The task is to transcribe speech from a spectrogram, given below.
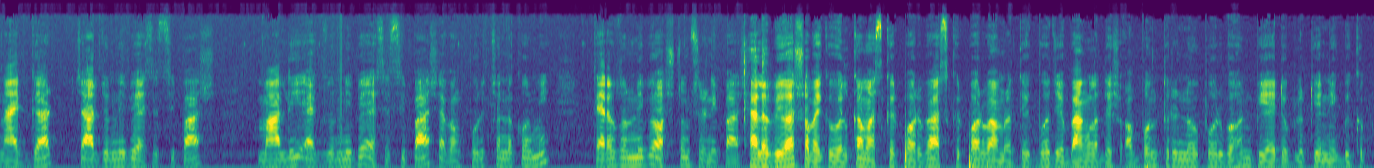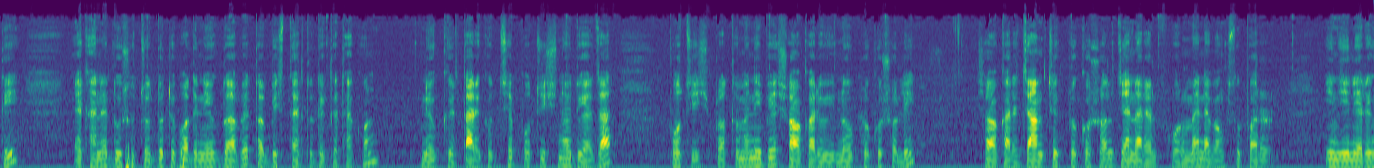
নাইট গার্ড চারজন নিবে এসএসসি পাস মালি একজন নিবে এসএসসি পাস এবং পরিচ্ছন্ন কর্মী তেরো জন নিবে, অষ্টম শ্রেণি পাস। হ্যালো বিভার সবাইকে ওয়েলকাম আজকের পর্বে আজকের পর্বে আমরা দেখব যে বাংলাদেশ অভ্যন্তরীণ নৌ পরিবহন বিআইডব্লিউটি এর নিয়োগ বিজ্ঞপ্তি। এখানে দুশো চোদ্দোটি পদে নিয়োগ দেওয়া হবে, তো বিস্তারিত দেখতে থাকুন। নিয়োগের তারিখ হচ্ছে পঁচিশ নয় দুই হাজার পঁচিশ। প্রথমে নিবে সহকারী নৌ প্রকৌশলী, সহকারী যান্ত্রিক প্রকৌশল, জেনারেল ফোরম্যান এবং সুপার ইঞ্জিনিয়ারিং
